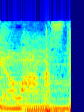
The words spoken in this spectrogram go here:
you, I'm a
